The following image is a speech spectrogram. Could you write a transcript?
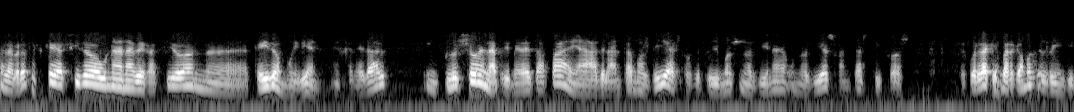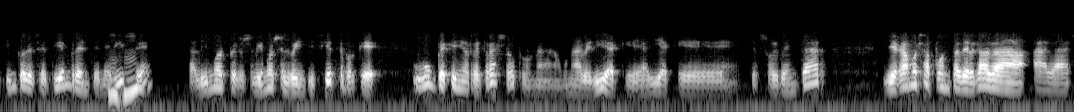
La verdad es que ha sido una navegación eh, que ha ido muy bien en general Incluso en la primera etapa eh, adelantamos días porque tuvimos unos, días, unos días fantásticos. Recuerda que embarcamos el 25 de septiembre en Tenerife, salimos, pero salimos el 27 porque hubo un pequeño retraso por una, avería que había que, solventar. Llegamos a Ponta Delgada a las,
